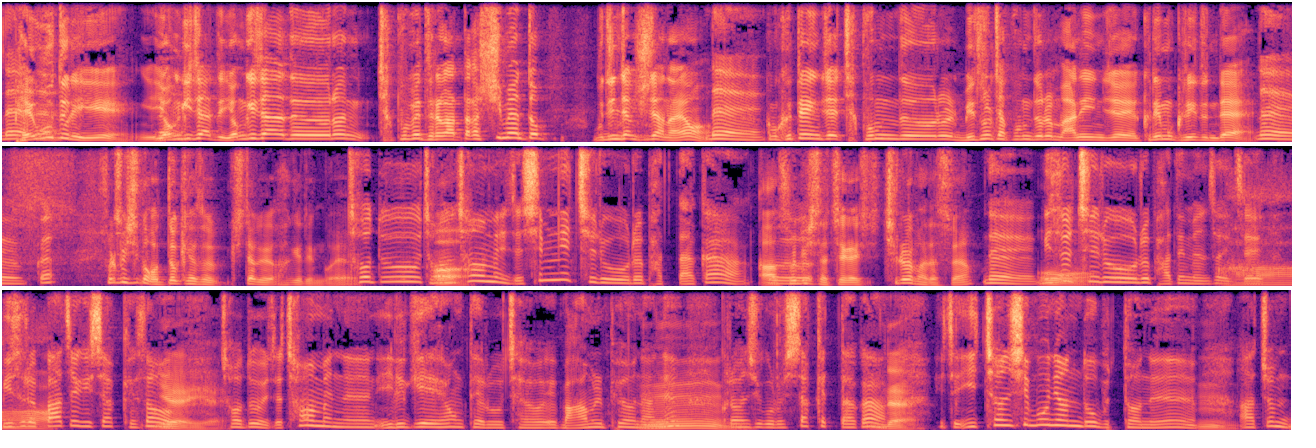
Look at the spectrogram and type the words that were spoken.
네. 배우들이 연기자들 연기자들은 작품에 들어갔다가 쉬면 또 무진장 쉬잖아요. 네. 그럼 그때 이제 작품들을 미술 작품들을 많이 이제 그림을 그리던데 네. 그러니까 솔비 씨는 어떻게 해서 시작을 하게 된 거예요? 저도 저는 어. 처음에 이제 심리 치료를 받다가 아 그- 솔비 씨 자체가 치료를 받았어요? 네, 미술 오. 치료를 받으면서 이제 아. 미술에 빠지기 시작해서 예, 예. 저도 이제 처음에는 일기의 형태로 저의 마음을 표현하는 음. 그런 식으로 시작했다가 네. 이제 2015년도부터는 음. 아좀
